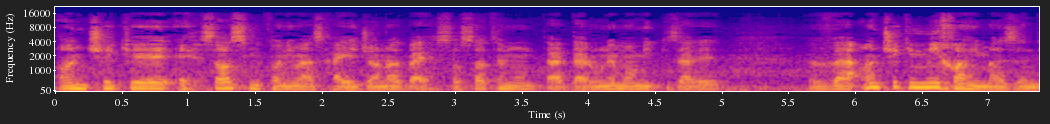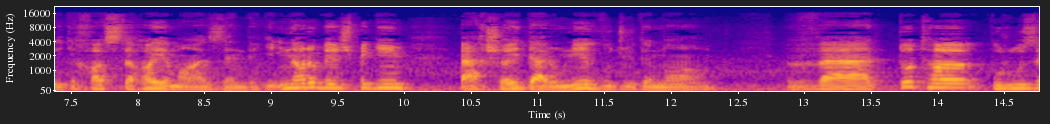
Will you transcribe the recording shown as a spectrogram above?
آنچه که احساس می‌کنیم از هیجانات و احساساتمون در درون ما میگذره و آنچه که می‌خواهیم از زندگی خواسته های ما از زندگی اینا رو بهش بگیم بخش های درونی وجود ما. و دو تا بروز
